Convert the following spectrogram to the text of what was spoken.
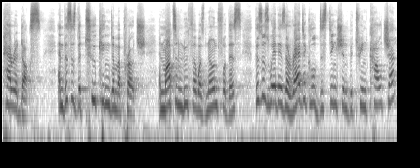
paradox. And this is the two kingdom approach. And Martin Luther was known for this. This is where there's a radical distinction between culture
